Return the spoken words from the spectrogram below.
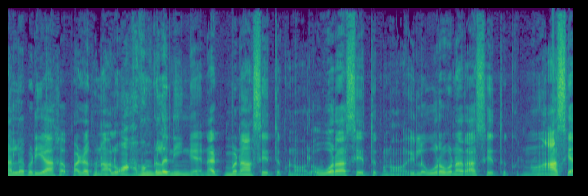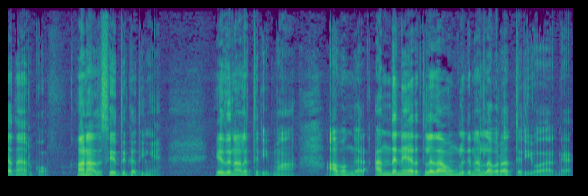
நல்லபடியாக பழகுனாலும் அவங்கள நீங்கள் நட்பனாக சேர்த்துக்கணும் ஒவ்வொருவராக சேர்த்துக்கணும் இல்லை உறவினராக சேர்த்துக்கணும் ஆசையாக தான் இருக்கும். ஆனால் அதை சேர்த்துக்காதீங்க. எதனால் தெரியுமா? அவங்க அந்த நேரத்தில் தான் உங்களுக்கு நல்லவராக தெரிவாங்க.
